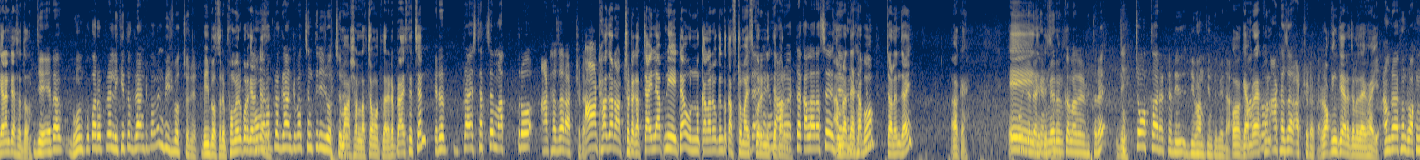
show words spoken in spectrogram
গ্যারান্টি আছে তো? যে এটা ঘুণ পোকার উপরে লিখিত গ্যারান্টি পাবেন বিশ বছরের। বিশ বছরের। ফোমের উপর গ্যারান্টি ফোমের আছে? উপরে গ্যারান্টি পাচ্ছেন তিরিশ বছরের। মাশাল্লাহ চমৎকার। এটা প্রাইস নিচ্ছেন? এটার প্রাইস থাকছে মাত্র আট হাজার আটশো টাকা। আট হাজার আটশো টাকা। চাইলে আপনি এটা অন্য কালারেও কিন্তু কাস্টমাইজ করে নিতে পারবেন। একটা কালার আছে আমরা দেখাবো। চলেন যাই। ওকে এই। মেরুন কালারের ভিতরে জি। চমৎকার একটা ডিভান কিন্তু এটা। ওকে, আমরা এখন আট হাজার আটশো টাকা। রকিং চেয়ারে চলে যাই ভাই। আমরা এখন রকিং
